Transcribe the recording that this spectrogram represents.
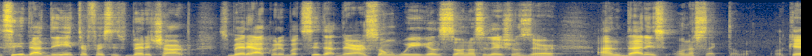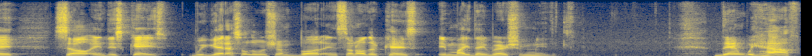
See that the interface is very sharp, it's very accurate, but see that there are some wiggles, some oscillations there, and that is unacceptable, okay? So in this case, we get a solution, but in some other case, it might diverge immediately. Then we have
